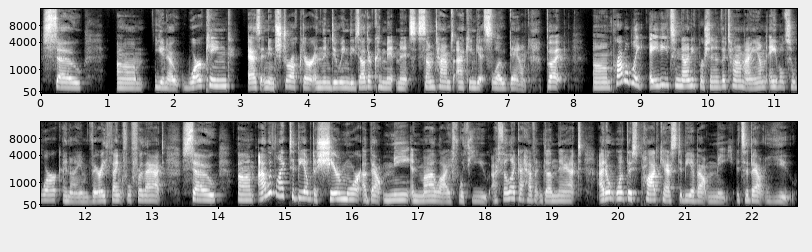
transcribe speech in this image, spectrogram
So, um, you know, working as an instructor and then doing these other commitments, sometimes I can get slowed down. But um, probably 80 to 90% of the time, I am able to work, and I am very thankful for that. So, um, I would like to be able to share more about me and my life with you. I feel like I haven't done that. I don't want this podcast to be about me, it's about you.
